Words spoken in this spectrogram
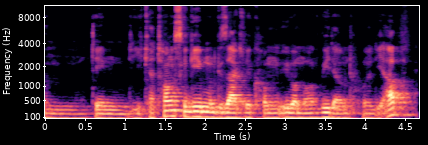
ähm, denen die Kartons gegeben und gesagt, wir kommen übermorgen wieder und holen die ab.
